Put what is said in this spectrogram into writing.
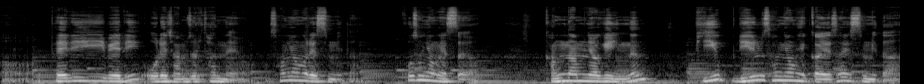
어, 베리베리 올해 잠수를 탔네요. 성형을 했습니다. 코 성형했어요. 강남역에 있는 비읍 리을 성형외과에서 했습니다.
